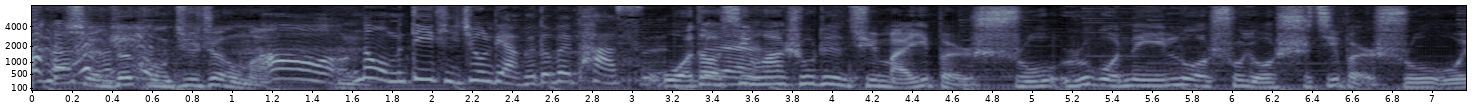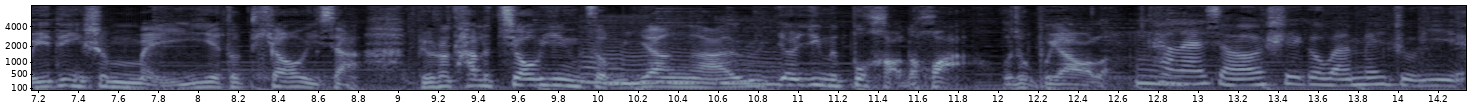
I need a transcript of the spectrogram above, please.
选择恐惧症嘛。哦，那我们第一题就两个都被 pass。我到新华书店去买一本书，如果那一摞书有十几本书，我一定是每一页都挑一下，比如说它的胶印怎么样啊？要印的不好的话，我就不要了。看来小欧是一个完美主义。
